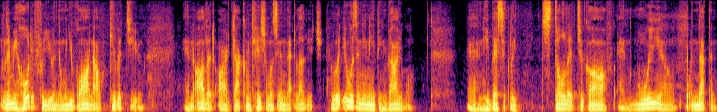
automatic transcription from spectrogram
let me hold it for you? And then when you go on, I'll give it to you and all that our documentation was in that luggage. It, wasn't anything valuable, and he basically stole it, took off, and we, you know, nothing,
